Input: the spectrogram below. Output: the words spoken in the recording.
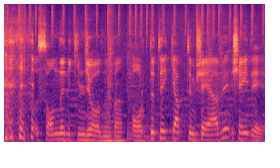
Sondan ikinci oldum falan. Ork'ta tek yaptığım şey abi şeydi.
